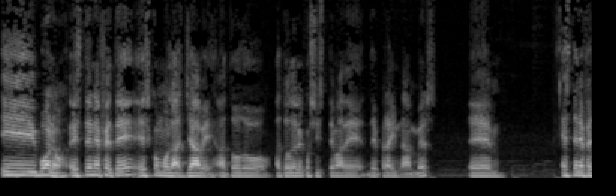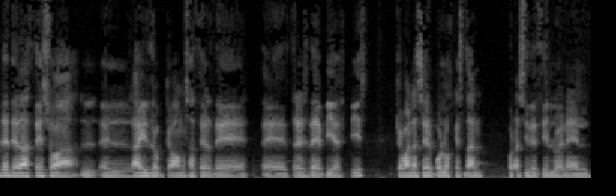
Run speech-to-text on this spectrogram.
Y bueno, este NFT es como la llave a todo, a todo el ecosistema de, de Prime Numbers. Eh, este NFT te da acceso al airdrop que vamos a hacer de, 3D PSPs, que van a ser por los que están, por así decirlo, en el,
